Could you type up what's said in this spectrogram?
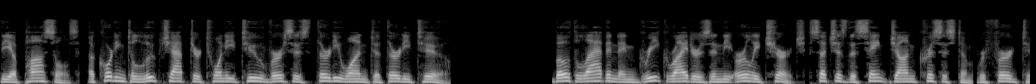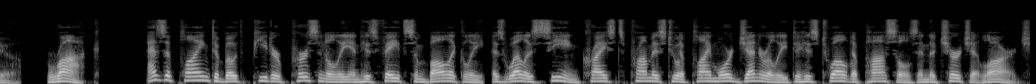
the apostles, according to Luke chapter 22 verses 31 to 32. Both Latin and Greek writers in the early church such as the Saint John Chrysostom referred to rock as applying to both Peter personally and his faith symbolically, as well as seeing Christ's promise to apply more generally to his twelve apostles and the Church at large.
